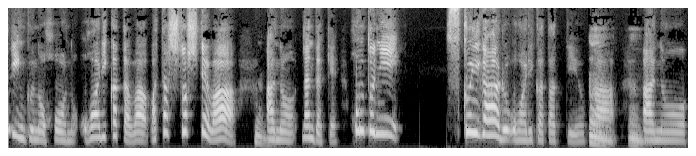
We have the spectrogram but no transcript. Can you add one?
ンディングの方の終わり方は、私としては、うんあの、なんだっけ、本当に救いがある終わり方っていうか、うんうんあの、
